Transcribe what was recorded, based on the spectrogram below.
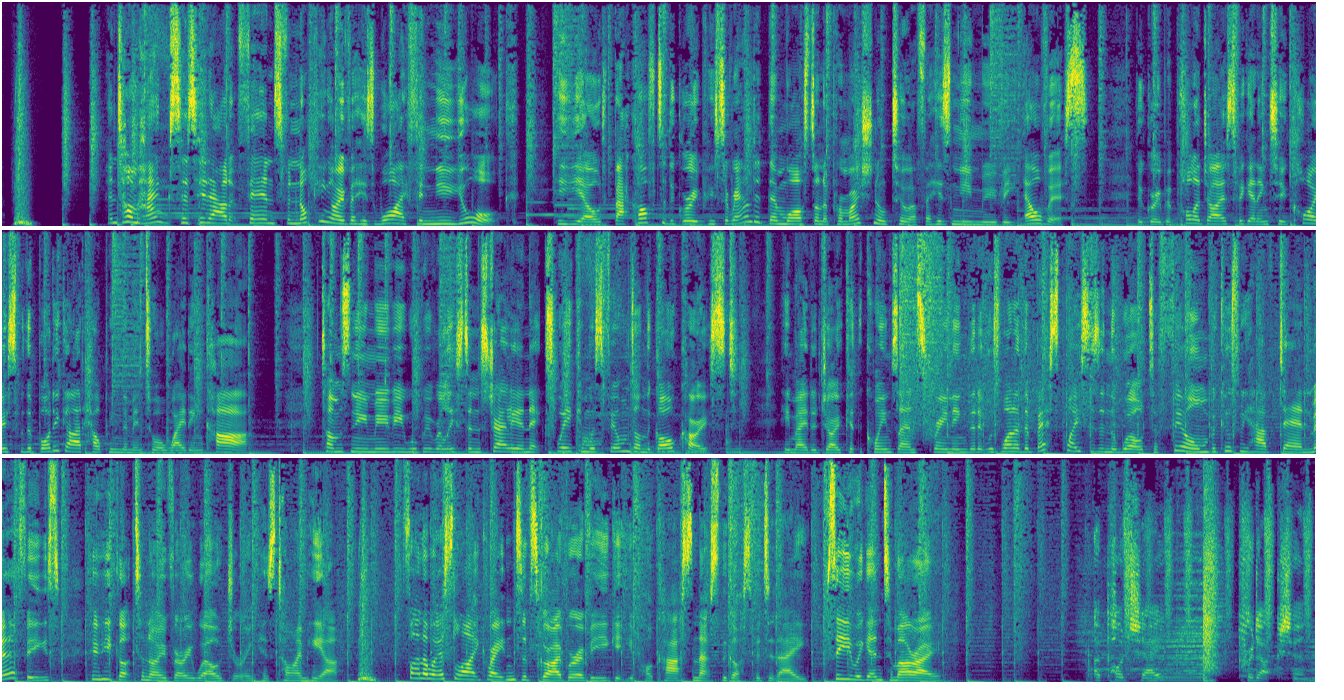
And Tom Hanks has hit out at fans for knocking over his wife in New York. He yelled back off to the group who surrounded them whilst on a promotional tour for his new movie Elvis. The group apologised for getting too close, with a bodyguard helping them into a waiting car. Tom's new movie will be released in Australia next week and was filmed on the Gold Coast. He made a joke at the Queensland screening that it was one of the best places in the world to film because we have Dan Murphy's, who he got to know very well during his time here. Follow us, like, rate, and subscribe wherever you get your podcasts, and that's the gospel today. See you again tomorrow. A Podshape production.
